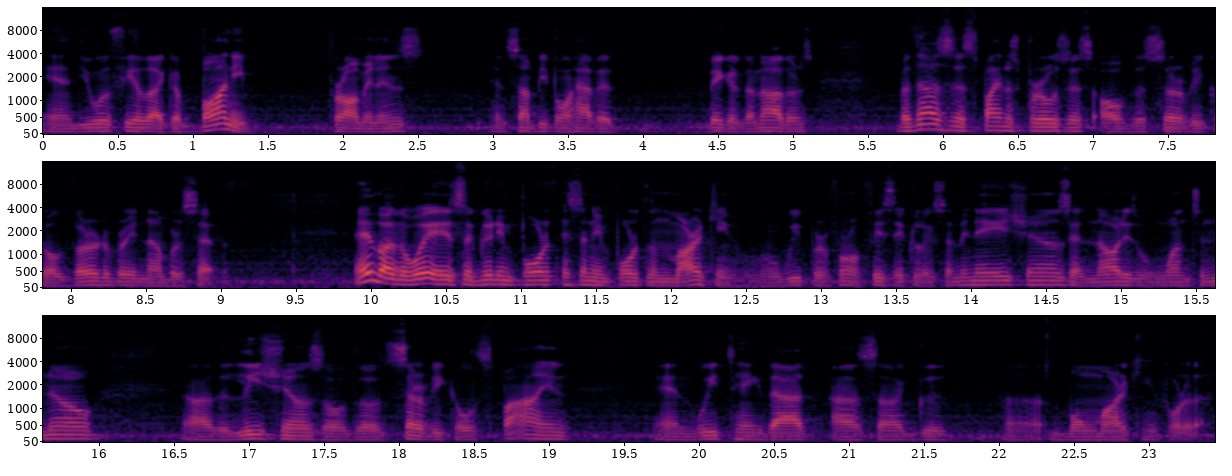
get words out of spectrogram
and you will feel like a bony prominence. And some people have it bigger than others. But that's the spinous process of the cervical vertebrae number seven. And by the way, it's a good import. It's an important marking when we perform physical examinations and notice we want to know uh, the lesions of the cervical spine, and we take that as a good uh, bone marking for that.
